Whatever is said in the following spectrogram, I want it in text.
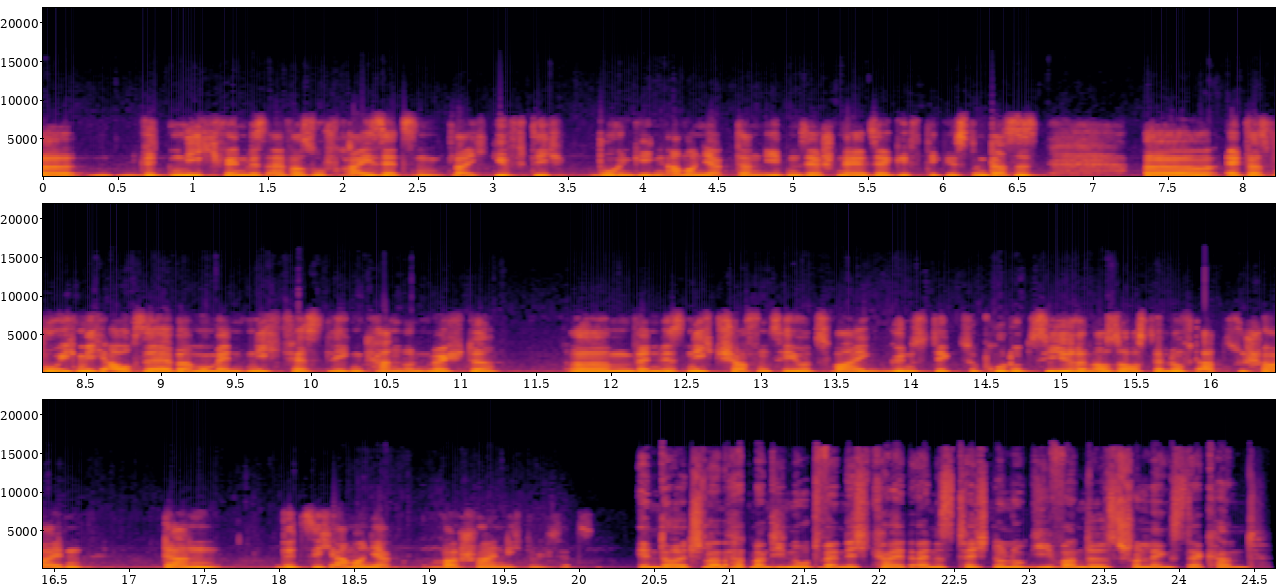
äh, wird nicht, wenn wir es einfach so freisetzen, gleich giftig, wohingegen Ammoniak dann eben sehr schnell sehr giftig ist. Und das ist äh, etwas, wo ich mich auch selber im Moment nicht festlegen kann und möchte. Ähm, wenn wir es nicht schaffen, CO2 günstig zu produzieren, also aus der Luft abzuscheiden, dann wird sich Ammoniak wahrscheinlich durchsetzen. In Deutschland hat man die Notwendigkeit eines Technologiewandels schon längst erkannt.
